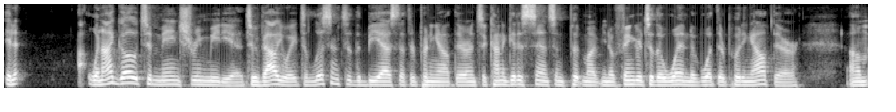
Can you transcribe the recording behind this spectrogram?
in when I go to mainstream media to evaluate, to listen to the BS that they're putting out there, and to kind of get a sense and put my you know finger to the wind of what they're putting out there, um,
